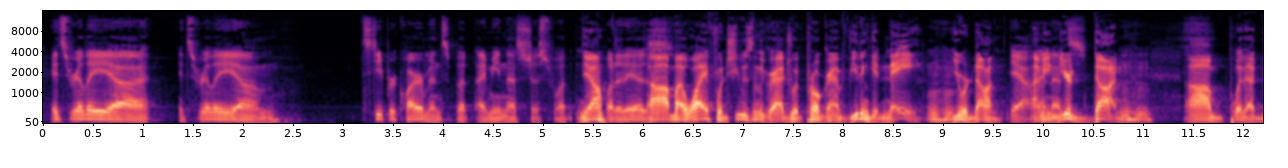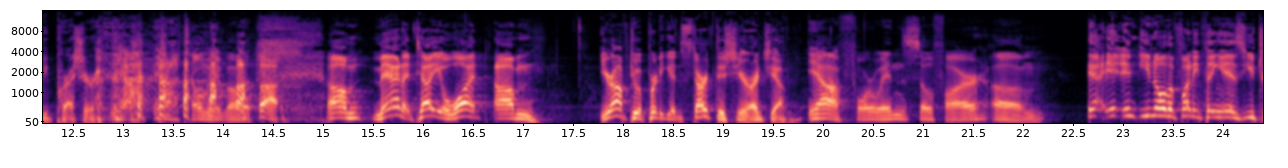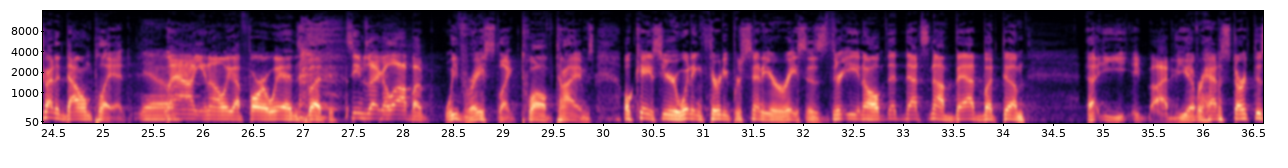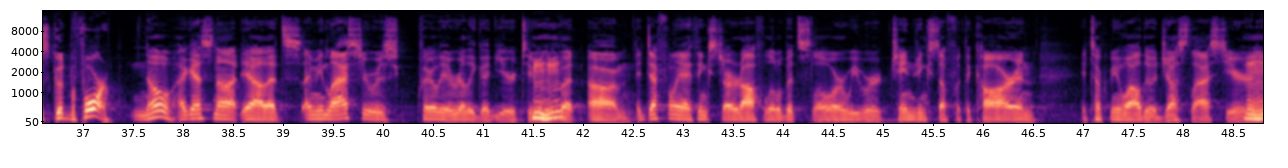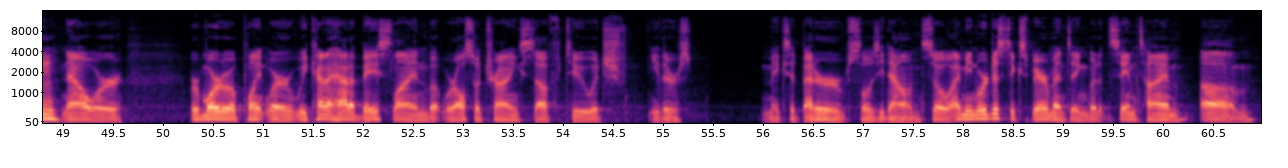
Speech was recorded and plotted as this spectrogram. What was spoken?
it's really, uh, it's really. Um, steep requirements, but I mean that's just what Yeah, what it is. Uh, my wife, when she was in the graduate program, if you didn't get an A, you were done. Mm-hmm. Yeah, I mean you're done. Um, boy, that'd be pressure. yeah, yeah, tell me about it. um, man, I tell you what, um, you're off to a pretty good start this year, aren't you? Yeah, four wins so far. Um, Yeah, and, you know the funny thing is, you try to downplay it. Yeah. Well, you know we got four wins, but it seems like a lot. But we've raced like twelve times. Okay, so you're winning thirty percent of your races. You know that, that's not bad. But um, uh, y- have you ever had a start this good before? no, I guess not. Yeah, that's. I mean, last year was clearly a really good year too, Mm-hmm. but um, it definitely I think started off a little bit slower. We were changing stuff with the car, and it took me a while to adjust last year. Mm-hmm. Now we're we're more to a point where we kind of had a baseline, but we're also trying stuff too, which either makes it better or slows you down. So I mean, we're just experimenting, but at the same time, um,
